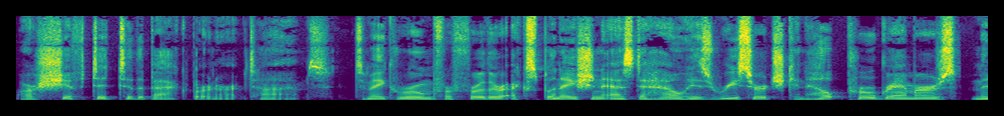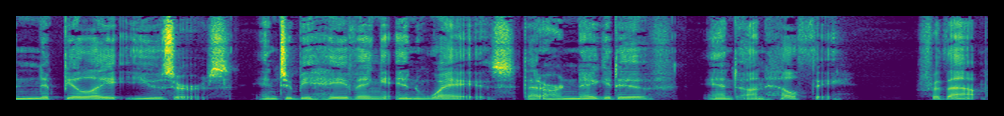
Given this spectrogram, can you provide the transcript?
are shifted to the back burner at times to make room for further explanation as to how his research can help programmers manipulate users into behaving in ways that are negative and unhealthy for them,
